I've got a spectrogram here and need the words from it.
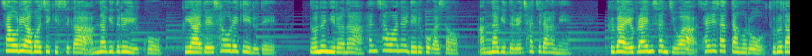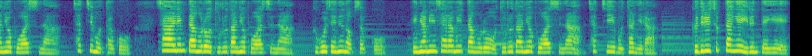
사울의 아버지 기스가 암나기들을 잃고 그의 아들 사울에게 이르되 너는 일어나 한 사환을 데리고 가서 암나기들을 찾으라 하매 그가 에브라임 산지와 살리사 땅으로 두루 다녀 보았으나 찾지 못하고 사할림 땅으로 두루 다녀 보았으나 그곳에는 없었고 베냐민 사람의 땅으로 두루 다녀 보았으나 찾지 못하니라. 그들이 숲 땅에 이른 때에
